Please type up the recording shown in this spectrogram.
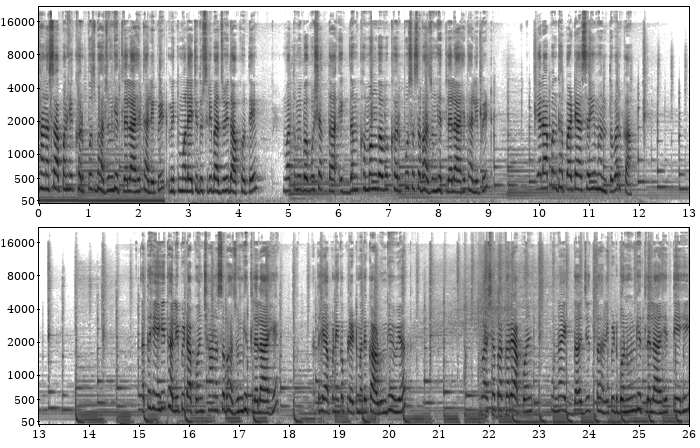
छान असं आपण हे खरपूस भाजून घेतलेलं आहे थालीपीठ. मी तुम्हाला याची दुसरी बाजूही दाखवते. व तुम्ही बघू शकता एकदम खमंग व खरपूस असं भाजून घेतलेलं आहे थालीपीठ. याला आपण धपाटे असंही म्हणतो बरं का. आता हेही थालीपीठ आपण छान असं भाजून घेतलेलं आहे. आता हे आपण एका प्लेटमध्ये काढून घेऊयात. व अशा प्रकारे आपण पुन्हा एकदा जे थालीपीठ बनवून घेतलेलं आहे तेही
